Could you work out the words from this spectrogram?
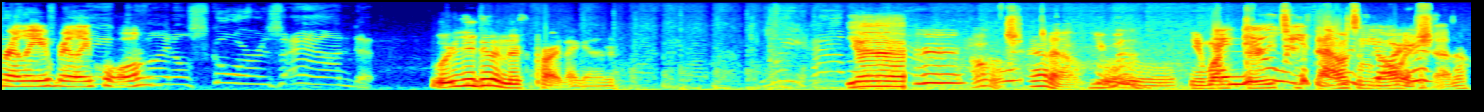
really, really cool. Final scores and What are you doing this part again? Yeah. Oh, Shadow. you win. You I won knew, Lisa, thirty-two that was thousand dollars, yours. Shadow.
